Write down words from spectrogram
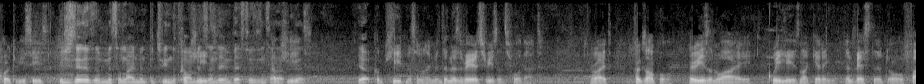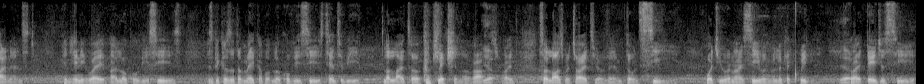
quote VCs, Would you say there's a misalignment between the founders and the investors in South complete, Africa? Yeah. complete misalignment, and there's various reasons for that, right? For example, a reason why Qwili is not getting invested or financed in any way by local VCs is because of the makeup of local VCs tend to be a lighter complexion of ours, Yeah. right? So a large majority of them don't see what you and I see when we look at Qwili, Yeah. right? They just see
